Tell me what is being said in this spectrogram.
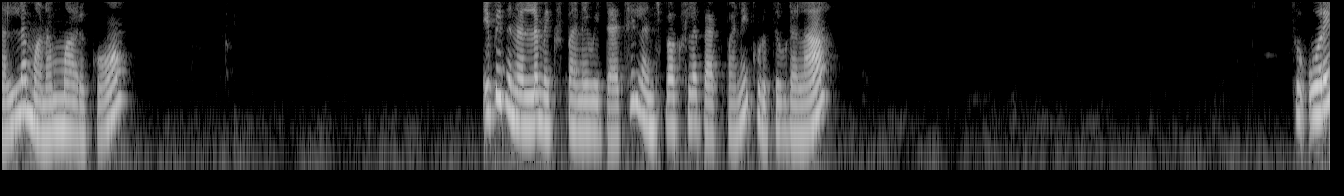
நல்ல மனமாக இருக்கும். இப்போ இது நல்லா மிக்ஸ் பண்ணி விட்டாச்சு. லஞ்ச் பாக்ஸில் பேக் பண்ணி கொடுத்து விடலாம். ஸோ ஒரே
